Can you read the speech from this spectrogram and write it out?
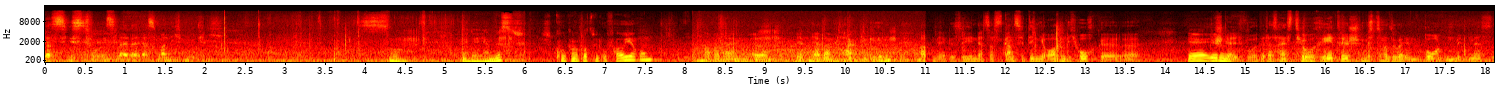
das ist für uns leider erstmal nicht möglich. So, ja, der Jan misst. Ich gucke mal kurz mit UV hier rum. Aber beim, äh, wir hatten ja beim Tagbeginn, hatten wir gesehen, dass das ganze Ding hier ordentlich hochgestellt Ja, ja, eben. wurde. Das heißt, theoretisch müsste man sogar den Boden mitmessen.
